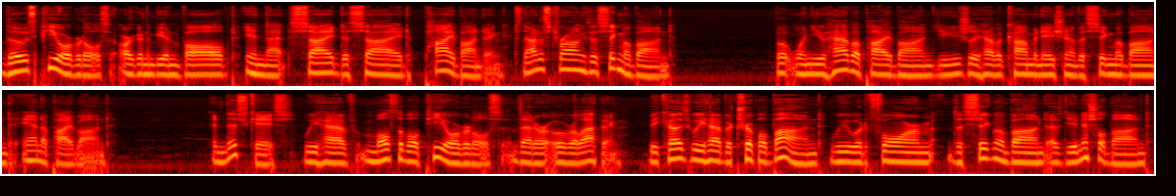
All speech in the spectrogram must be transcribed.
Those p orbitals are going to be involved in that side-to-side pi bonding. It's not as strong as a sigma bond, but when you have a pi bond, you usually have a combination of a sigma bond and a pi bond. In this case, we have multiple p orbitals that are overlapping. Because we have a triple bond, we would form the sigma bond as the initial bond,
